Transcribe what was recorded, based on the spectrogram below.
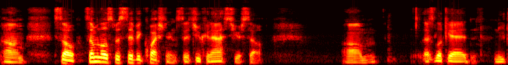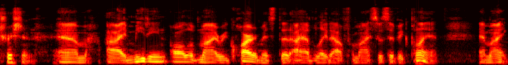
Um, so, some of those specific questions that you can ask yourself. Um, let's look at nutrition. Am I meeting all of my requirements that I have laid out for my specific plan? Am I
